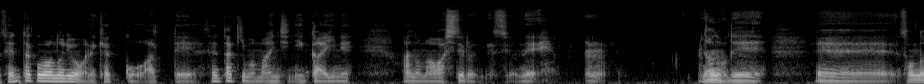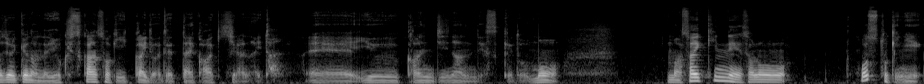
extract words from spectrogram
洗濯物の量がね結構あって洗濯機も毎日2回ねあの回してるんですよね。うん、なので、えーそんな状況なんで浴室乾燥機1回では絶対乾ききらないと、えーいう感じなんですけどもまあ最近ねその干す時に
